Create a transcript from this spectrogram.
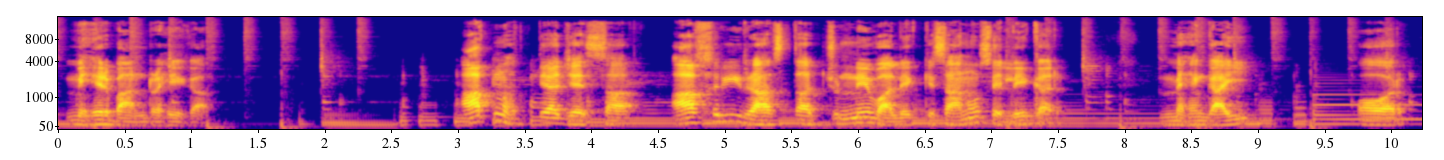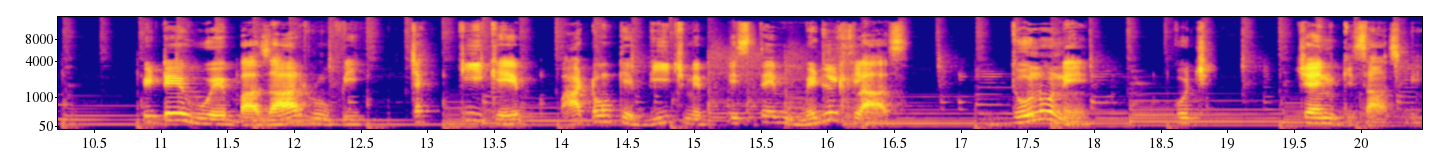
मेहरबान रहेगा। आत्महत्या जैसा आखिरी रास्ता चुनने वाले किसानों से लेकर महँगाई और पिटे हुए बाज़ार रूपी चक्की के पाटों के बीच में पिसते मिडिल क्लास दोनों ने कुछ चैन की सांस ली।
